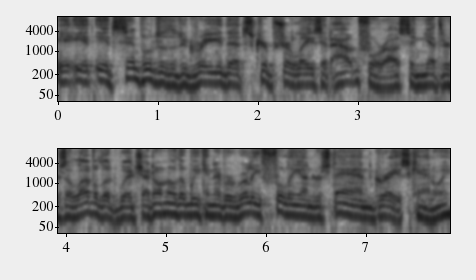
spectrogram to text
it it's simple to the degree that Scripture lays it out for us, and yet there's a level at which I don't know that we can ever really fully understand grace, can we?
